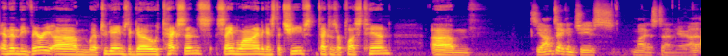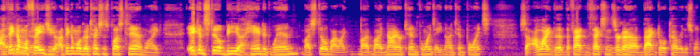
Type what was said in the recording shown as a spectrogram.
And then the very um, we have two games to go. Texans same line against the Chiefs. Texans are plus ten. Um, See, I'm taking Chiefs minus ten here. I, think I'm gonna fade you. I think I'm gonna go Texans plus ten. Like it can still be a handed win by still by like by, by nine or ten points, eight, nine, ten points. So I like the the fact that the Texans are gonna backdoor cover this one.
